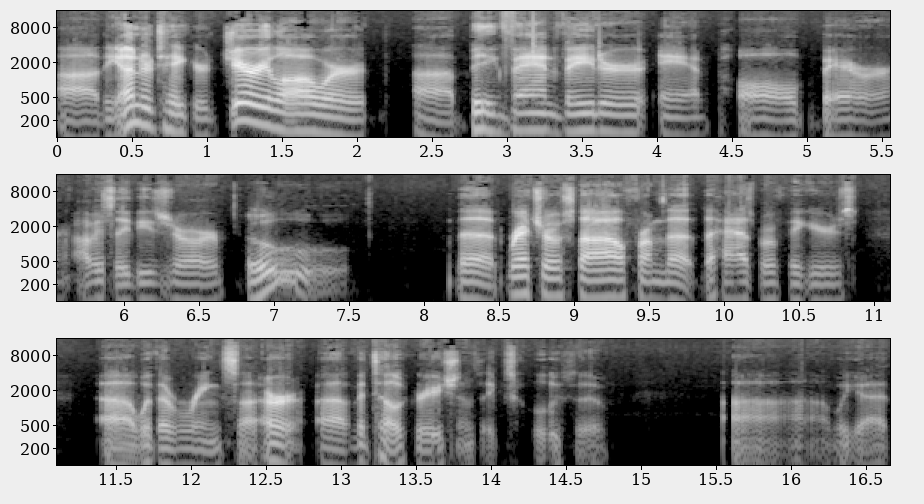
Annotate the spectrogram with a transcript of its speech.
uh, The Undertaker, Jerry Lawler, uh, Big Van Vader, and Paul Bearer. Obviously, these are Ooh, the retro style from the, the Hasbro figures uh, with a ring si- or uh, Mattel Creations exclusive. Uh, we got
